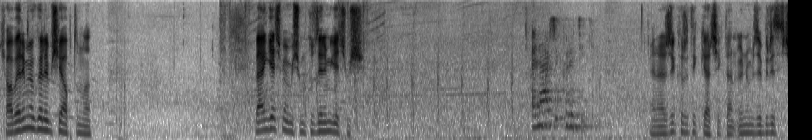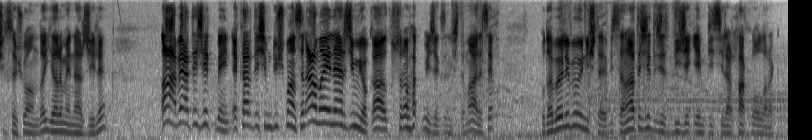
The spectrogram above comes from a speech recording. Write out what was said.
Hiç haberim yok öyle bir şey yaptım lan. Ben geçmemişim. Kuzenim geçmiş. Enerji kritik. Enerji kritik gerçekten. Önümüze birisi çıksa şu anda yarım enerjiyle. Abi ateş etmeyin. E kardeşim düşmansın ama enerjim yok. Aa kusura bakmayacaksın işte maalesef. Bu da böyle bir oyun işte. Biz sana ateş edeceğiz diyecek NPC'ler haklı olarak.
